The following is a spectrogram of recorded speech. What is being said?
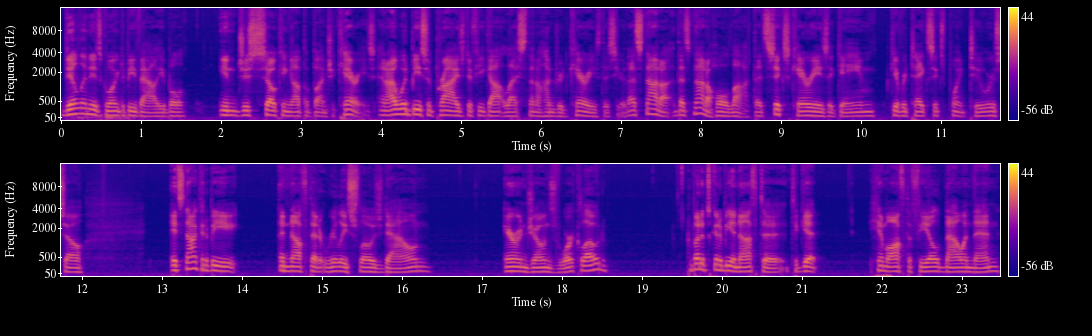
Dillon is going to be valuable in just soaking up a bunch of carries. And I would be surprised if he got less than 100 carries this year. That's not a that's not a whole lot. That's 6 carries a game, give or take 6.2 or so it's not going to be enough that it really slows down Aaron Jones' workload. but it's going to be enough to to get him off the field now and then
